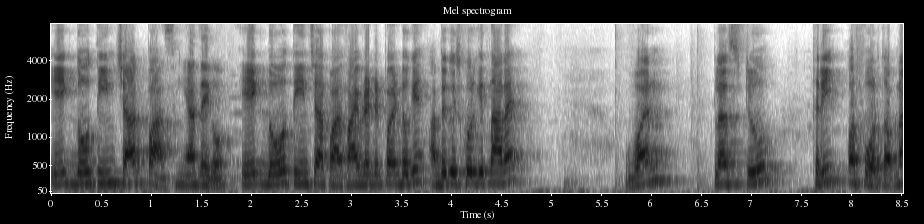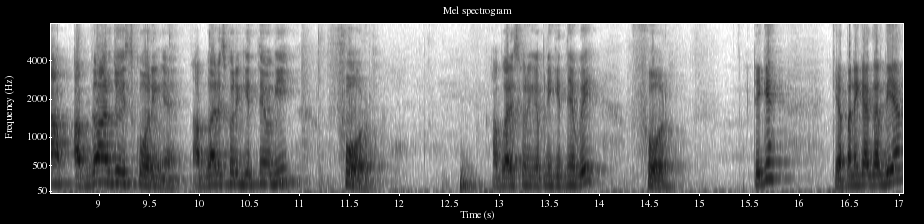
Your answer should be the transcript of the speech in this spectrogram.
एक, दो, तीन, चार, पाँच। यहाँ देखो, एक, दो, तीन, चार, पाँच। फाइव रेटेड पॉइंट हो गए अब देखो स्कोर कितना आ रहा है? वन प्लस टू थ्री और फोर तो अपना अबगार जो स्कोरिंग है अबगार स्कोरिंग कितनी होगी? फोर अबगार स्कोरिंग अपनी कितनी हो गई? फोर ठीक है? क्या अपने क्या कर दिया?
